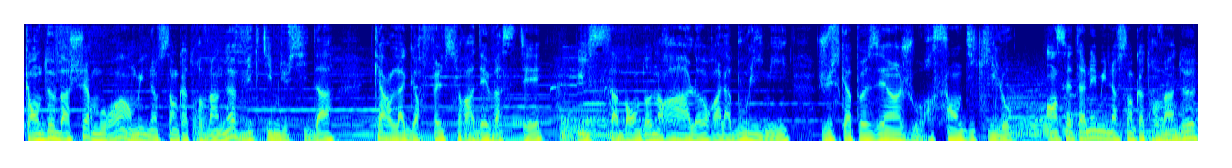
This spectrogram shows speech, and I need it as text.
Quand De Bacher mourra en 1989, victime du sida, Karl Lagerfeld sera dévasté. Il s'abandonnera alors à la boulimie jusqu'à peser un jour 110 kilos. En cette année 1982,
